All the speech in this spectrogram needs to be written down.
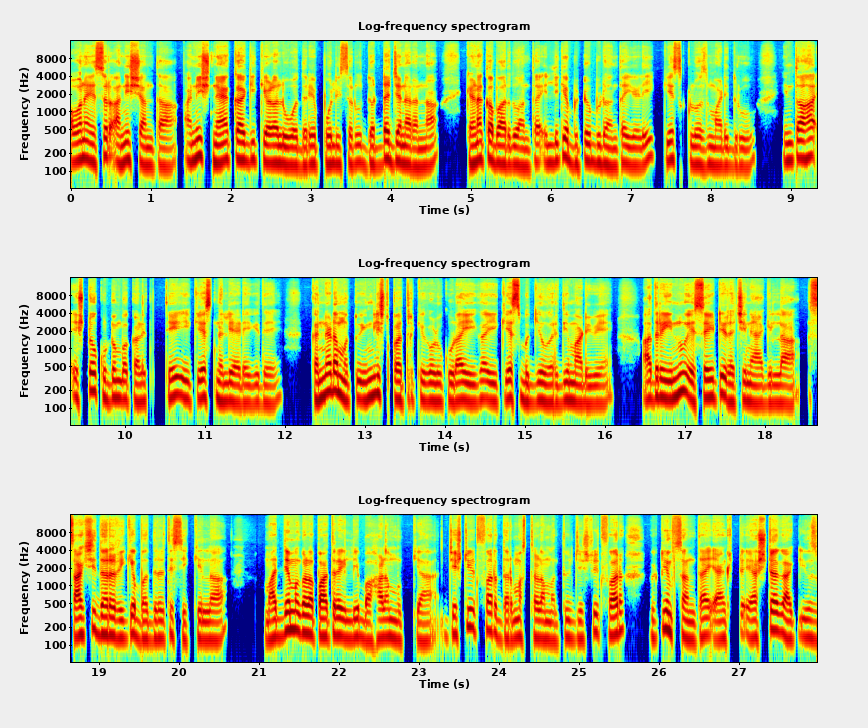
ಅವನ ಹೆಸರು ಅನೀಶ್ ಅಂತ. ಅನೀಶ್ ನ್ಯಾಯಕ್ಕಾಗಿ ಕೇಳಲು ಹೋದರೆ ಪೊಲೀಸರು ದೊಡ್ಡ ಜನರನ್ನ ಕೆಣಕಬಾರದು ಅಂತ ಇಲ್ಲಿಗೆ ಬಿಟ್ಟು ಬಿಡು ಅಂತ ಹೇಳಿ ಕೇಸ್ ಕ್ಲೋಸ್ ಮಾಡಿದ್ರು. ಇಂತಹ ಎಷ್ಟೋ ಕುಟುಂಬ ಕಳಿತೆ ಈ ಕೇಸ್ನಲ್ಲಿ ಅಡಗಿದೆ. ಕನ್ನಡ ಮತ್ತು ಇಂಗ್ಲಿಷ್ ಪತ್ರಿಕೆಗಳು ಕೂಡ ಈಗ ಈ ಕೇಸ್ ಬಗ್ಗೆ ವರದಿ ಮಾಡಿವೆ. ಆದರೆ ಇನ್ನೂ ಎಸ್ ಐ ಟಿ ರಚನೆ ಆಗಿಲ್ಲ. ಸಾಕ್ಷಿದಾರರಿಗೆ ಭದ್ರತೆ ಸಿಕ್ಕಿಲ್ಲ. ಮಾಧ್ಯಮಗಳ ಪಾತ್ರ ಇಲ್ಲಿ ಬಹಳ ಮುಖ್ಯ. ಜಸ್ಟಿಟ್ ಫಾರ್ ಧರ್ಮಸ್ಥಳ ಮತ್ತು ಜಸ್ಟಿಸ್ ಫಾರ್ ವಿಕ್ಟಿಮ್ಸ್ ಅಂತ ಹ್ಯಾಶ್ಟ್ಯಾಗ್ ಹಾಕಿ ಯೂಸ್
